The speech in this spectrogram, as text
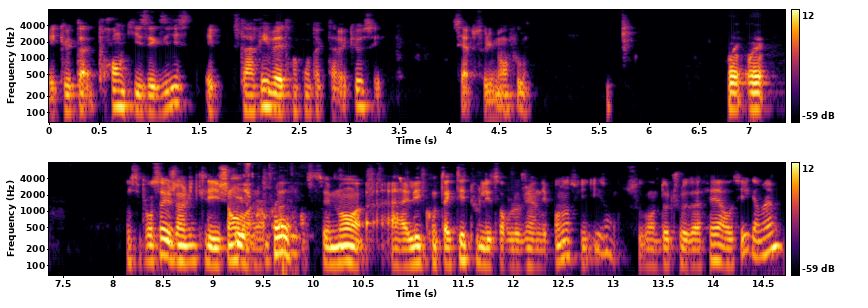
et que tu apprends qu'ils existent et que tu arrives à être en contact avec eux, c'est absolument fou. Oui, oui. C'est pour ça que j'invite les gens euh, forcément à aller contacter tous les horlogers indépendants, parce qu'ils ont souvent d'autres choses à faire aussi quand même.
